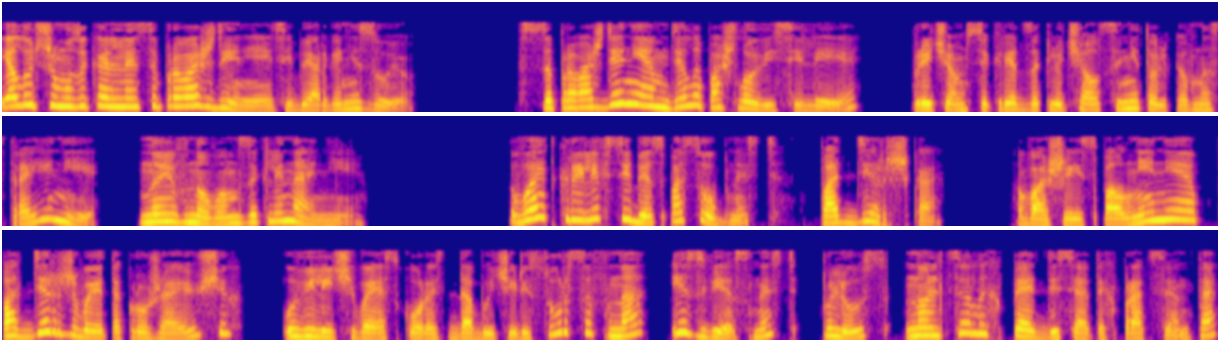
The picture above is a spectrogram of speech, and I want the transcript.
Я лучше музыкальное сопровождение тебе организую. С сопровождением дело пошло веселее, причем секрет заключался не только в настроении, но и в новом заклинании. Вы открыли в себе способность — поддержка. Ваше исполнение поддерживает окружающих, увеличивая скорость добычи ресурсов на известность плюс 0,5%,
